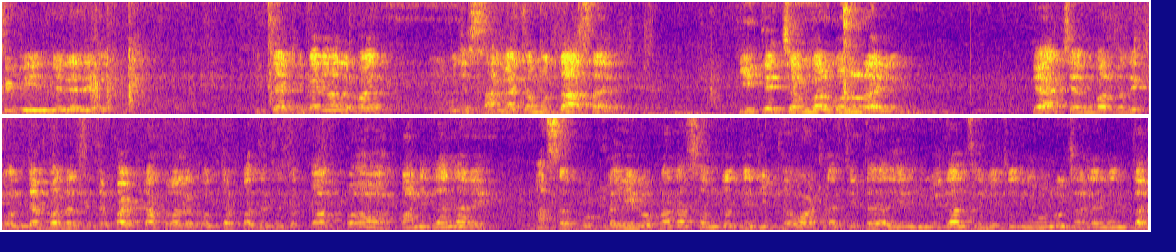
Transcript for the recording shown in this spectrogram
सिटी इंजिनियर आहे. की त्या ठिकाणी आलं पाहिजे. म्हणजे सांगायचा मुद्दा असा आहे की ते चेंबर बनून राहिले. त्या चेंबरमध्ये कोणत्या पद्धतीचं पाईप टाकून राहिले कोणत्या पद्धतीचं का पाणी जाणार आहे असं कुठलंही लोकांना समजत नाही. जिथं वाटलं तिथं विधानसभेची निवडणूक झाल्यानंतर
